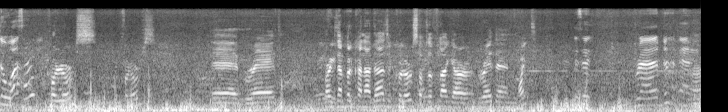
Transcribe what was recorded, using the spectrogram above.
the what? Sorry. Colors? Colors? Uh, red. For example, Canada, the colors of the flag are red and white. Is it red and Uh,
